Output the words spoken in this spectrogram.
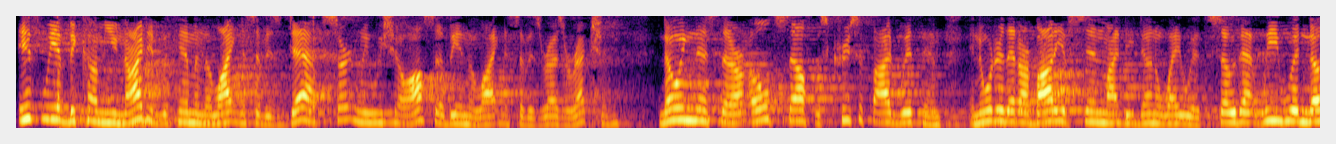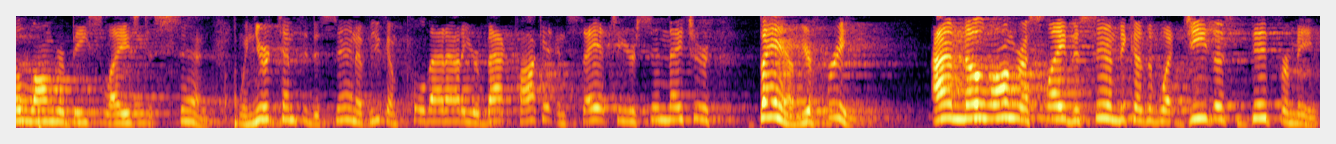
If we have become united with him in the likeness of his death, certainly we shall also be in the likeness of his resurrection knowing this, that our old self was crucified with him in order that our body of sin might be done away with, so that we would no longer be slaves to sin. When you're tempted to sin, if you can pull that out of your back pocket and say it to your sin nature, bam, you're free. I am no longer a slave to sin because of what Jesus did for me.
